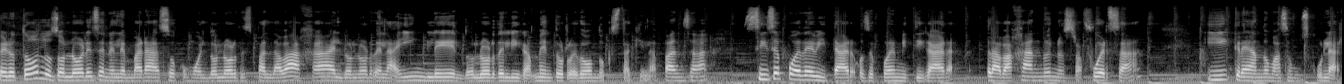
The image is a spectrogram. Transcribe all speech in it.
pero todos los dolores en el embarazo, como el dolor de espalda baja, el dolor de la ingle, el dolor del ligamento redondo que está aquí en la panza, sí se puede evitar o se puede mitigar trabajando en nuestra fuerza y creando masa muscular.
